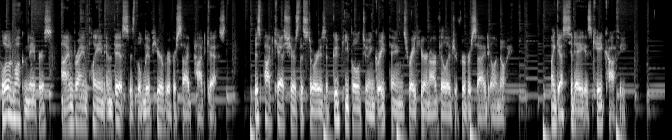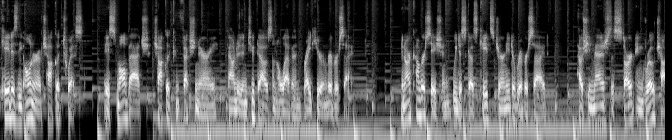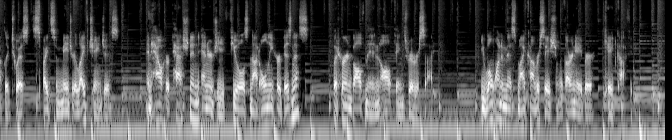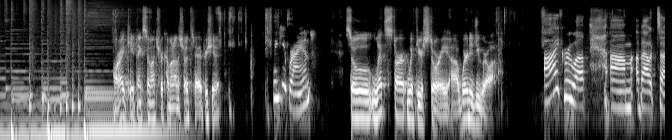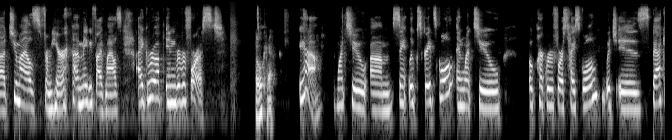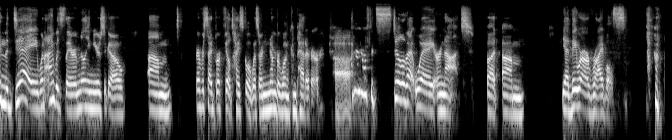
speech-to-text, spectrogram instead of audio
Hello and welcome, neighbors. I'm Brian Plain, and this is the Live Here Riverside podcast. This podcast shares the stories of good people doing great things right here in our village of Riverside, Illinois. My guest today is Kate Coffey. Kate is the owner of Chocolate Twist, a small batch chocolate confectionery founded in 2011 right here in Riverside. In our conversation, we discuss Kate's journey to Riverside, how she managed to start and grow Chocolate Twist despite some major life changes, and how her passion and energy fuels not only her business, but her involvement in all things Riverside. You won't want to miss my conversation with our neighbor, Kate Coffey. All right, Kate, thanks so much for coming on the show today. I appreciate it. Thank you, Brian. So let's start with your story. Uh, where did you grow up? I grew up um, about uh, two miles from here, maybe five miles. I grew up in River Forest. Okay. Yeah, went to um, St. Luke's grade school and went to Oak Park River Forest High School, which is back in the day when I was there a million years ago. Um, Riverside Brookfield High School was our number one competitor. Ah. I don't know if it's still that way or not, but um, yeah, they were our rivals.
